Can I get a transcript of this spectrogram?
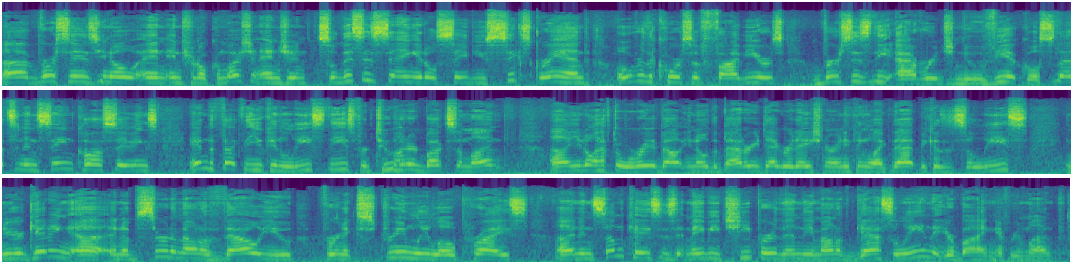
uh, versus, you know, an internal combustion engine. So this is saying it'll save you six grand over the course of five years versus the average new vehicle. So that's an insane cost savings. And the fact that you can lease these for 200 bucks a month, uh, you don't have to worry about, you know, the battery degradation or anything like that because it's a lease. You know, you're getting uh, an absurd amount of value for an extremely low price. Uh, and in some some cases, it may be cheaper than the amount of gasoline that you're buying every month.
